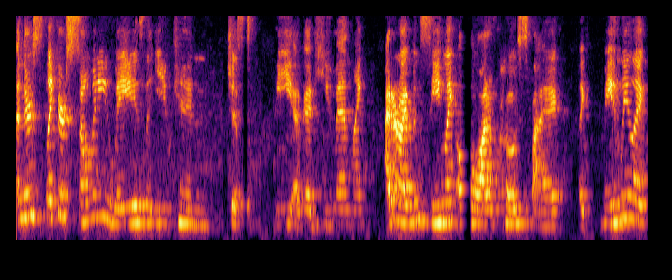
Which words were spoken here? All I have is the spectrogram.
And there's like there's so many ways that you can just be a good human. Like I don't know, I've been seeing like a lot of posts by like mainly like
